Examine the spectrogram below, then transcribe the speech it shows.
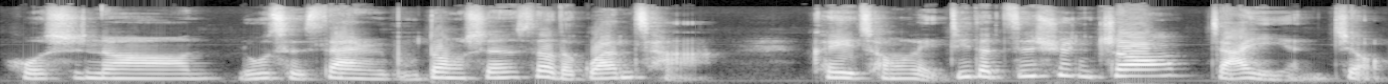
或是呢如此善于不动声色的观察，可以从累积的资讯中加以研究。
